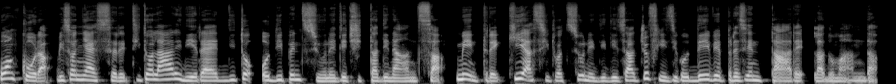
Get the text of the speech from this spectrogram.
O ancora bisogna essere titolari di reddito o di pensione di cittadinanza, mentre chi ha situazioni di disagio fisico deve presentare la domanda.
